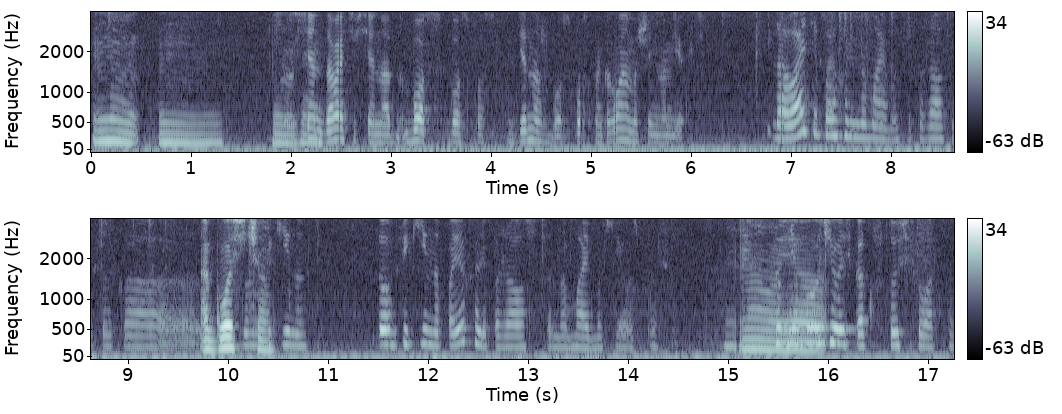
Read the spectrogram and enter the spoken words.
Ну, м, я Ну, не все, знаю. давайте все на одну. Босс, босс, босс. Где наш босс? Босс, на какой машине нам ехать? Давайте поехали на Маймахе, пожалуйста, только... э, А гость чё? Пекина. Дом Пекина, поехали, пожалуйста, на Маймахе, я вас прошу. Ну, Чтобы не я получилось, как в той ситуации.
